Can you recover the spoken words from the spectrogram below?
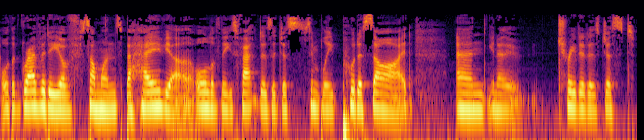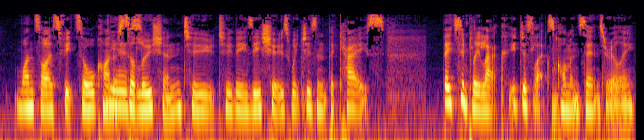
or the gravity of someone's behaviour, all of these factors are just simply put aside and, you know, treated as just one size fits all kind yes. of solution to, to these issues, which isn't the case. They simply lack, it just lacks common sense really.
